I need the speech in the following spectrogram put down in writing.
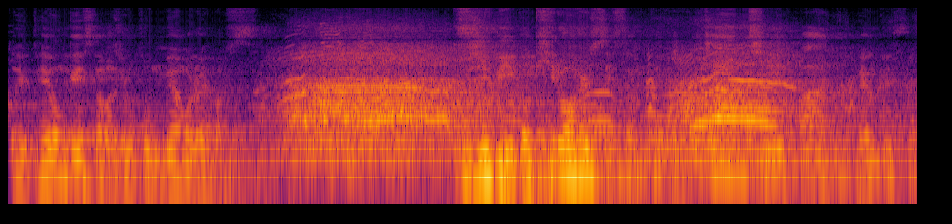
또 이 배운 게 있어가지고 본명으로 해봤어. 92 이거 키로 할 수 있었는데 찐치 빤이 배운 게 있어요.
